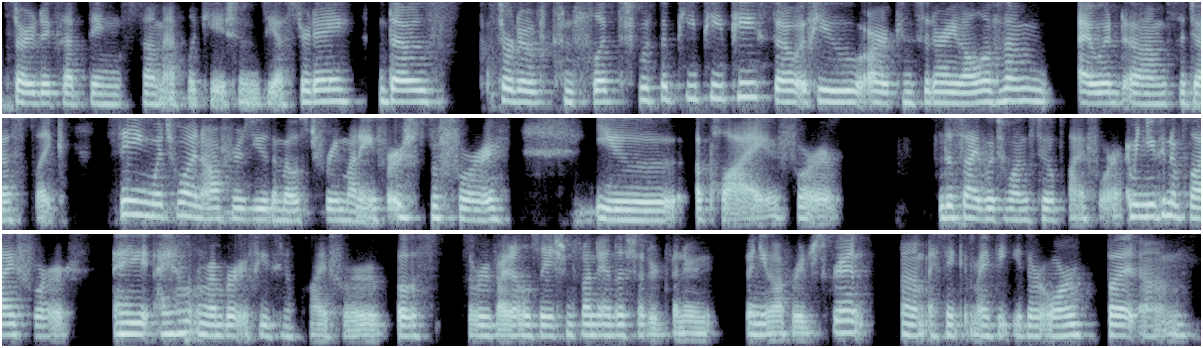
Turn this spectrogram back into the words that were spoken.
started accepting some applications yesterday. Those sort of conflict with the PPP. So if you are considering all of them, I would um, suggest like seeing which one offers you the most free money first before you apply for decide which ones to apply for. I mean, you can apply for I, I don't remember if you can apply for both the revitalization fund and the shuttered venue, venue operators grant. Um, I think it might be either or, but um,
